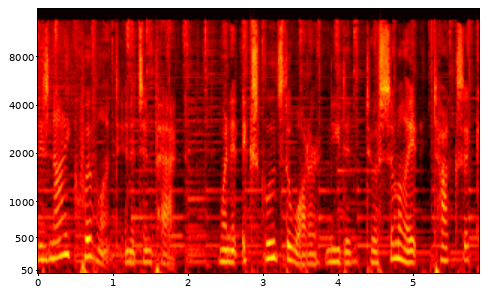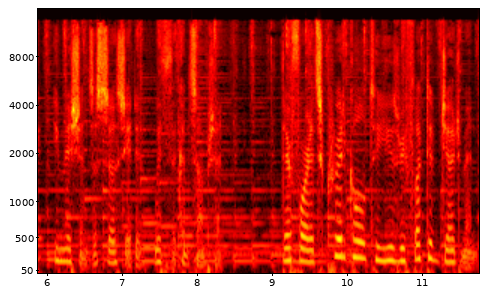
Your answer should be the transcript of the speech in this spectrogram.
is not equivalent in its impact when it excludes the water needed to assimilate toxic emissions associated with the consumption. Therefore, it's critical to use reflective judgment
